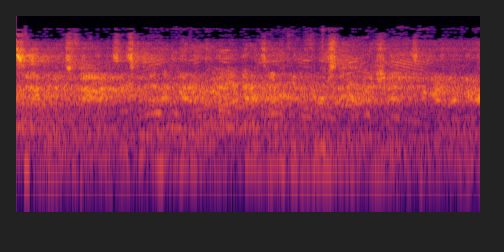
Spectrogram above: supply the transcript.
Cyclones fans, let's go ahead and get our uh, entertainment for the first intermission together here.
